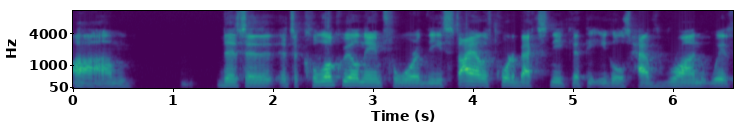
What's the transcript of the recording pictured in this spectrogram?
Um, this is it's a colloquial name for the style of quarterback sneak that the Eagles have run with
